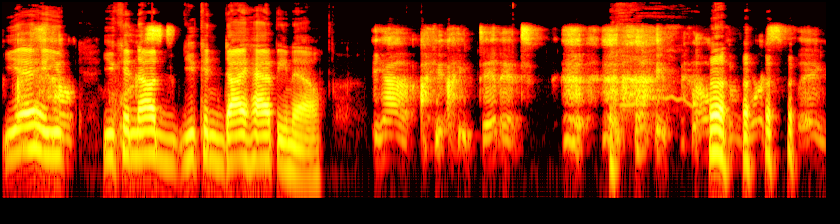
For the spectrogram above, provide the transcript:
Yeah, you you can now you can die happy now. Yeah, I, I did it. I found the worst thing.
